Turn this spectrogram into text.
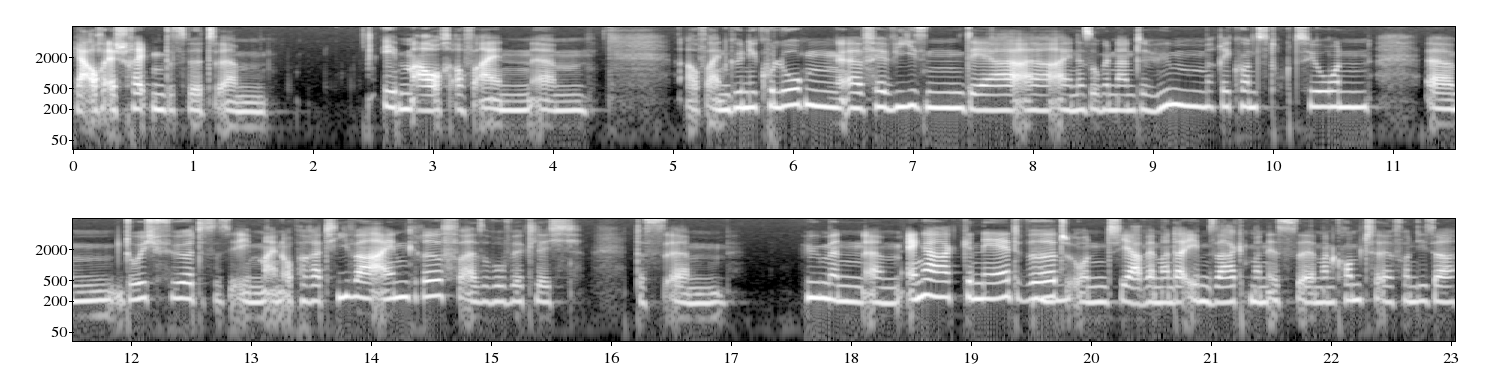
ja, auch erschreckend. Es wird ähm, eben auch auf einen ähm, auf einen Gynäkologen äh, verwiesen, der äh, eine sogenannte Hymenrekonstruktion ähm, durchführt. Das ist eben ein operativer Eingriff, also wo wirklich das ähm, Hymen ähm, enger genäht wird. Mhm. Und ja, wenn man da eben sagt, man ist, äh, man kommt äh, von dieser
